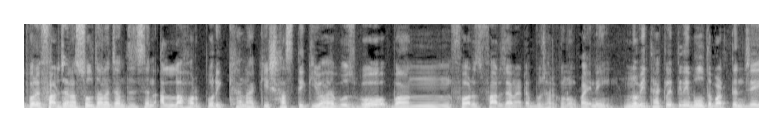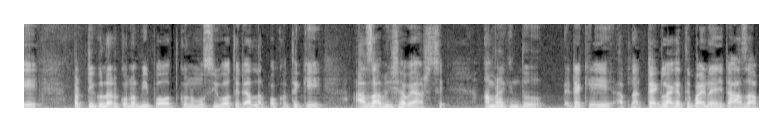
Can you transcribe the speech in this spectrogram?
এরপরে ফারজানা সুলতানা জানতে চাইছেন, আল্লাহর পরীক্ষা নাকি শাস্তি কীভাবে বুঝব? বন ফরজ ফারজানা, এটা বোঝার কোনো উপায় নেই। নবী থাকলে তিনি বলতে পারতেন যে পার্টিকুলার কোনো বিপদ, কোনো মুসিবত, এটা আল্লাহর পক্ষ থেকে আজাব হিসাবে আসছে। আমরা কিন্তু এটাকে আপনার ট্যাগ লাগাতে পারি না এটা আজাব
